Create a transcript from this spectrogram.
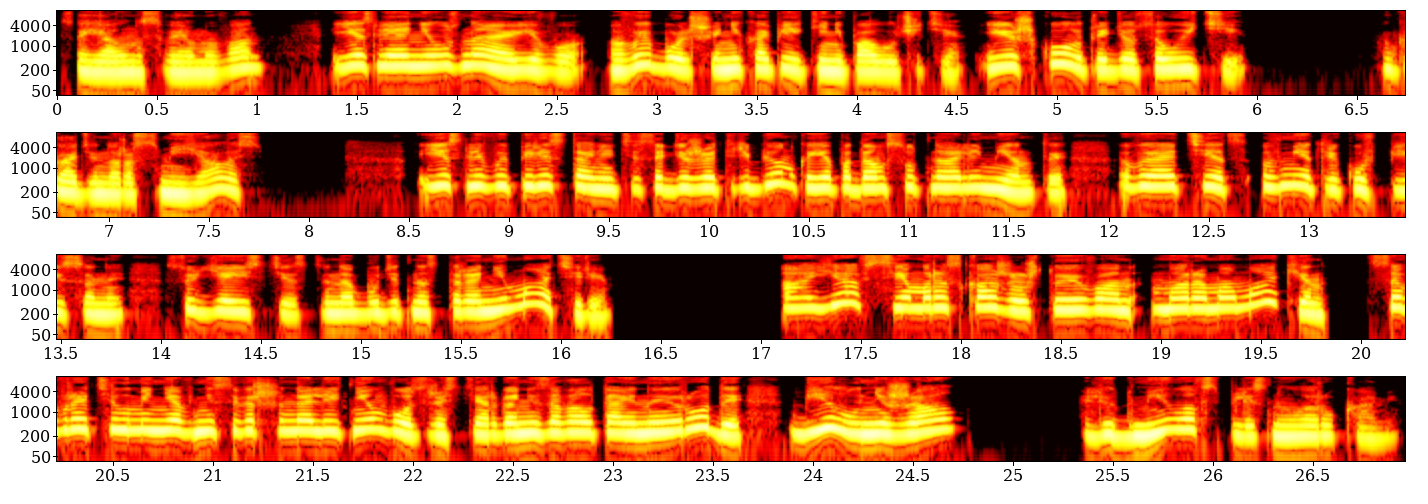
стоял на своем Иван. Если я не узнаю его, вы больше ни копейки не получите, и из школы придется уйти. Гадина рассмеялась. Если вы перестанете содержать ребенка, я подам в суд на алименты. Вы отец, в метрику вписаны. Судья, естественно, будет на стороне матери. А я всем расскажу, что Иван Марамамакин совратил меня в несовершеннолетнем возрасте, организовал тайные роды, бил, унижал. Людмила всплеснула руками.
